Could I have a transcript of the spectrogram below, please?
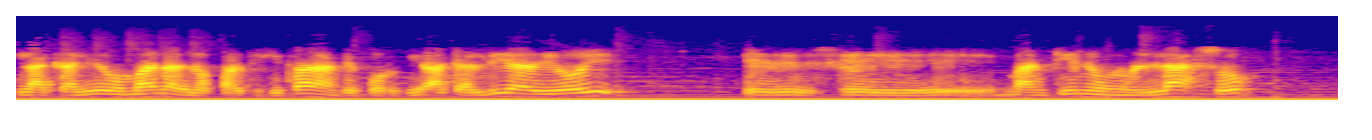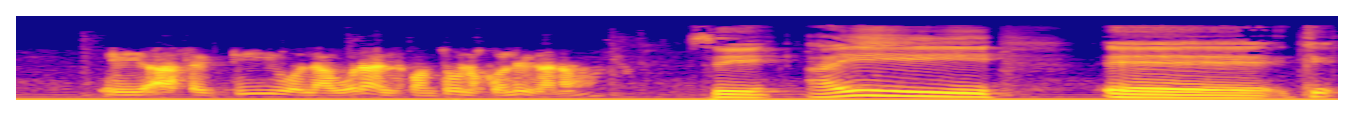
la calidad humana de los participantes, porque hasta el día de hoy eh, se mantiene un lazo eh, afectivo, laboral con todos los colegas, ¿no? Sí, ahí eh, que,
